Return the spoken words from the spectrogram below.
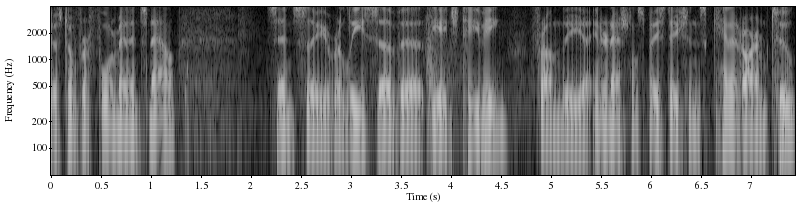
Just over four minutes now since the release of uh, the HTV from the uh, International Space Station's Canadarm2.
